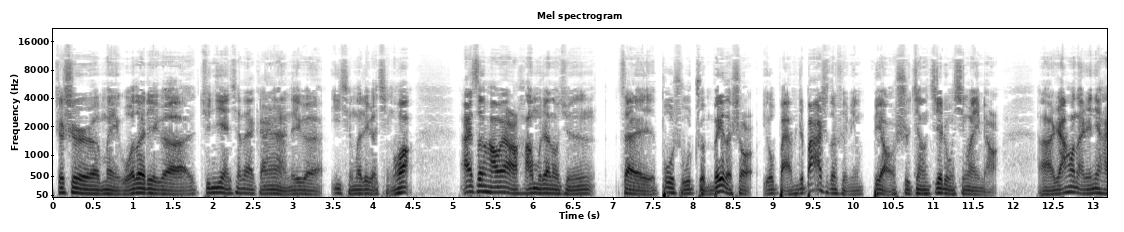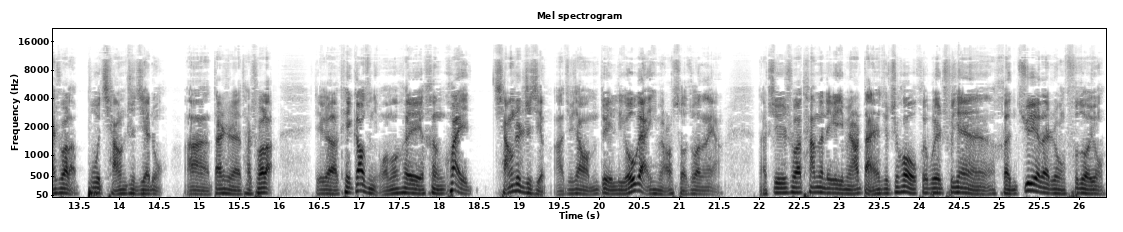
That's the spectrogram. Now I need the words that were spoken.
这是美国的这个军舰现在感染这个疫情的这个情况。艾森豪威尔航母战斗群在部署准备的时候，有百分之八十的水平表示将接种新冠疫苗，啊，然后呢，人家还说了不强制接种啊，但是他说了，这个可以告诉你，我们会很快。强制执行啊，就像我们对流感疫苗所做的那样。那至于说他们这个疫苗打下去之后会不会出现很剧烈的这种副作用，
